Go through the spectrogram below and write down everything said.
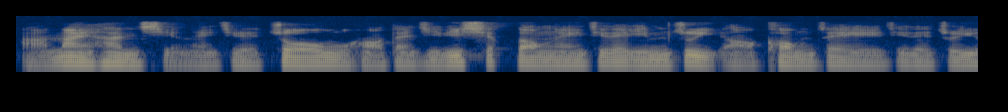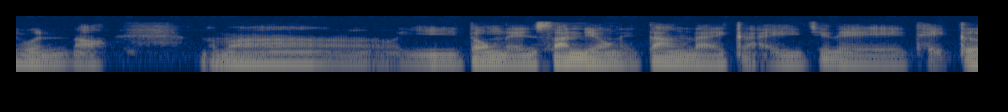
啊耐旱性的这个作物，吼，但是你适当的这个饮水，哦，控制这个水分，哦，那么伊当然产量会当来改这个提高，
